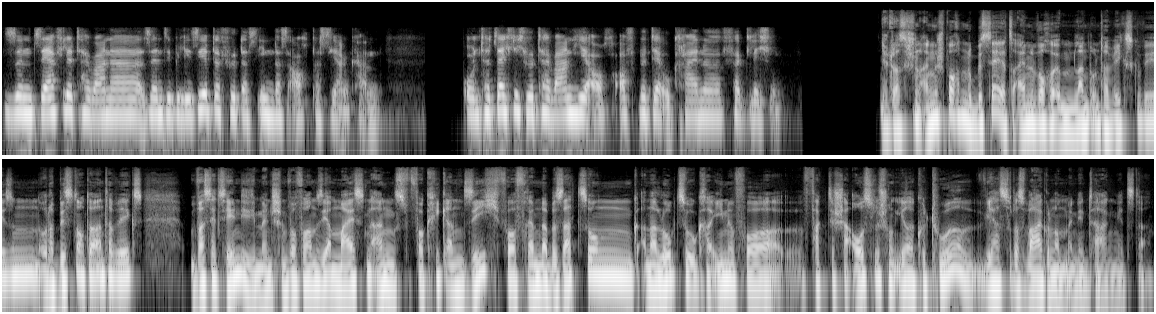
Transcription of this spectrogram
sind sehr viele Taiwaner sensibilisiert dafür, dass ihnen das auch passieren kann. Und tatsächlich wird Taiwan hier auch oft mit der Ukraine verglichen. Ja, du hast es schon angesprochen, du bist ja jetzt eine Woche im Land unterwegs gewesen oder bist noch da unterwegs. Was erzählen dir die Menschen? Wovor haben sie am meisten Angst? Vor Krieg an sich, vor fremder Besatzung, analog zur Ukraine, vor faktischer Auslöschung ihrer Kultur? Wie hast du das wahrgenommen in den Tagen jetzt da?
